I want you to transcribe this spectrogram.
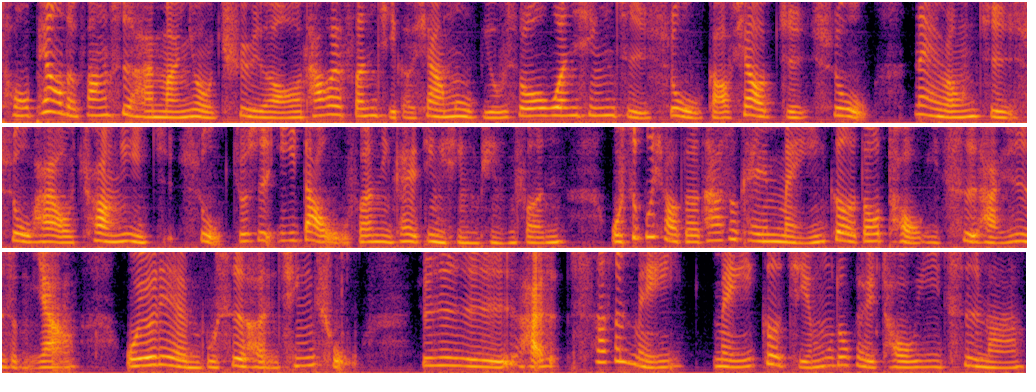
投票的方式还蛮有趣的哦，它会分几个项目，比如说温馨指数、搞笑指数、内容指数，还有创意指数，就是一到五分，你可以进行评分。我是不晓得它是可以每一个都投一次，还是怎么样，我有点不是很清楚。就是还是它是每每一个节目都可以投一次吗？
